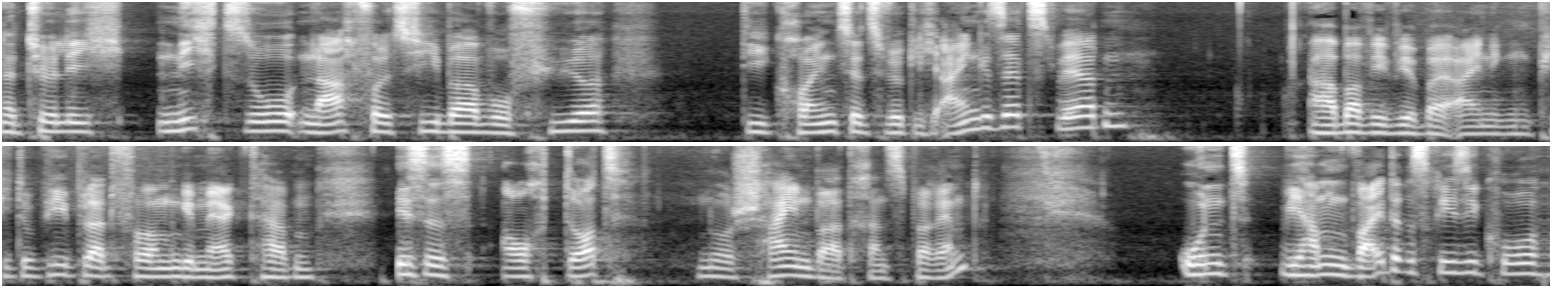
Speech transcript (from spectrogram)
natürlich nicht so nachvollziehbar, wofür die Coins jetzt wirklich eingesetzt werden. Aber wie wir bei einigen P2P-Plattformen gemerkt haben, ist es auch dort nur scheinbar transparent. Und wir haben ein weiteres Risiko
